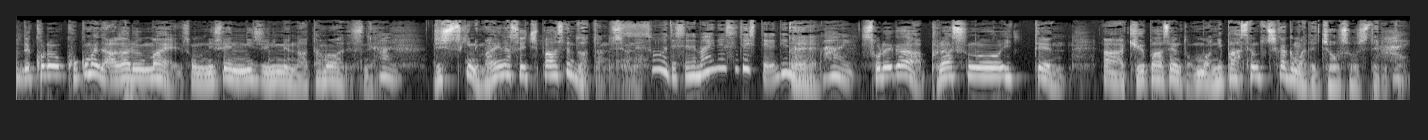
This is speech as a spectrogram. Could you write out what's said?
ん、で、これ、ここまで上がる前、その2022年の頭はですね、はい、実質金利マイナス1%だったんですよね。そうですね。マイナスでしたよね。えー、はい。それがプラスの1.9%、もう2%近くまで上昇していると。はい、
